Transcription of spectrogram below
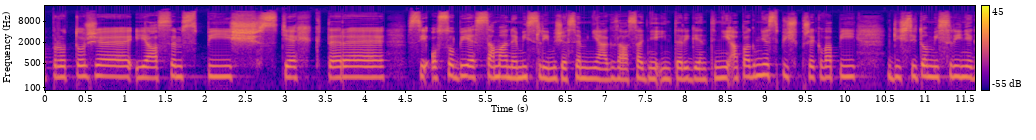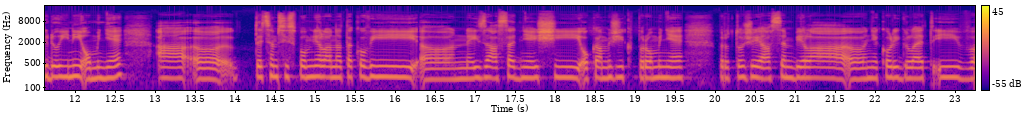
protože já jsem spíš z těch, které si o sobě sama nemyslím, že jsem nějak zásadně inteligentní. A pak mě spíš překvapí, když si to myslí někdo jiný o mně. A eh, Teď jsem si vzpomněla na takový eh, nejzásadnější okamžik pro mě, protože já jsem byla eh, několik let i v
